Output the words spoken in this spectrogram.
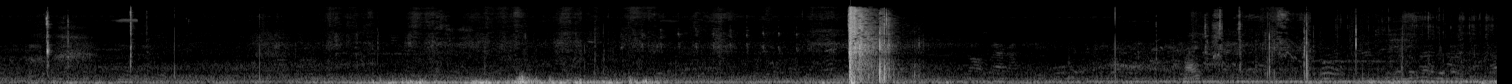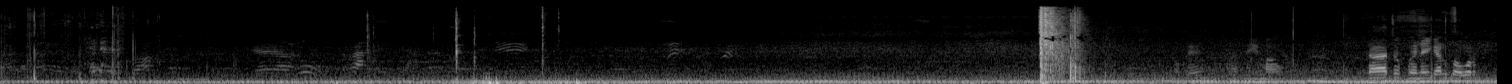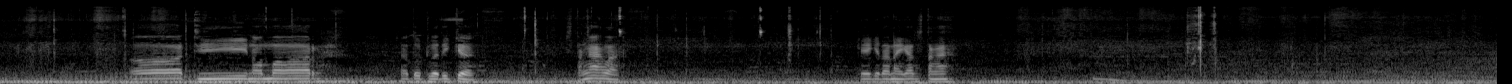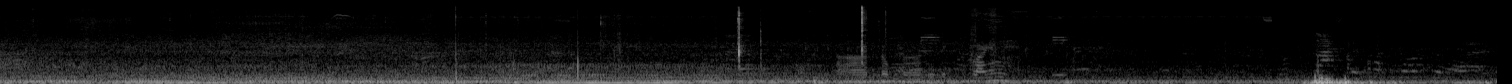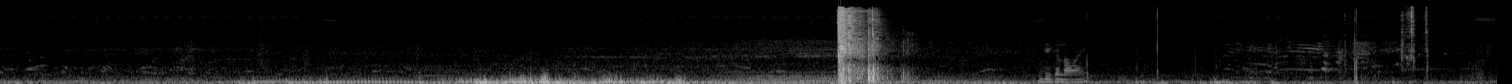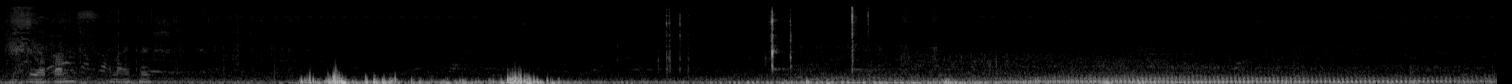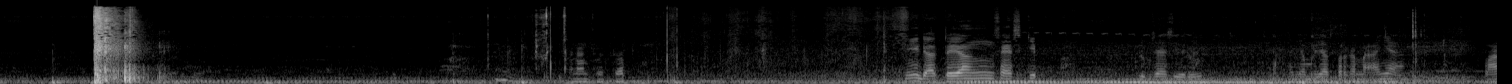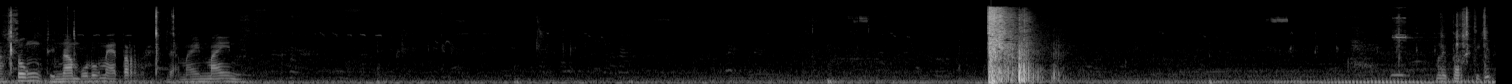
kita coba naikkan power. Eh, di nomor 123 setengah lah. Oke kita naikkan setengah như cái nói. Dia akan naik guys kanan tutup ini tidak ada yang saya skip. Belum saya zero. Hanya melihat perkenaannya. Langsung di 60 meter. Tidak main-main. Melebar sedikit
